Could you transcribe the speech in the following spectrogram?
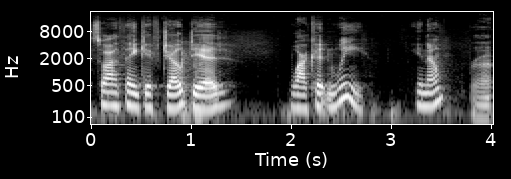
So I think if Job did, why couldn't we? You know? Right.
